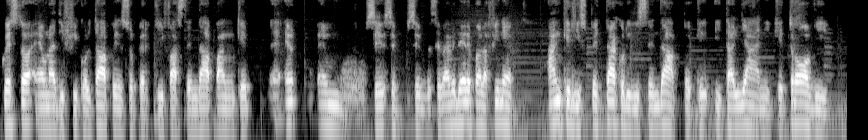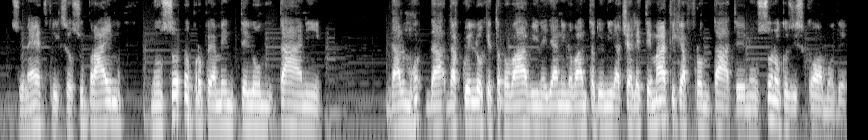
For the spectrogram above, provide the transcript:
questa è una difficoltà, penso, per chi fa stand up anche. È, è un, se, se, se, se, vai a vedere poi alla fine anche gli spettacoli di stand up italiani che trovi su Netflix o su Prime non sono propriamente lontani dal, da, da, quello che trovavi negli anni 90-2000, cioè le tematiche affrontate non sono così scomode,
